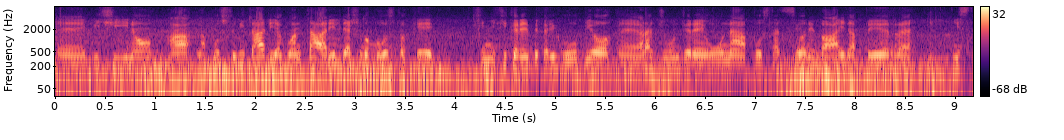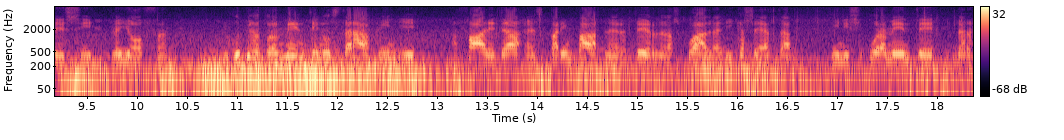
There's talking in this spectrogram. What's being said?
eh, vicino alla possibilità di agguantare il decimo posto che significherebbe per il Gubbio eh, raggiungere una postazione valida per gli stessi playoff. Il Gubbio naturalmente non starà quindi a fare da eh, sparring partner per la squadra di Caserta, quindi sicuramente darà,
